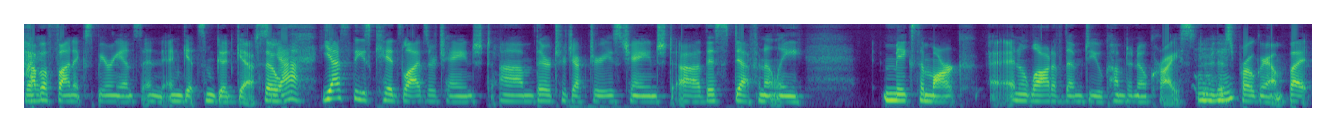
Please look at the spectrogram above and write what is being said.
right. have a fun experience and and get some good gifts so yeah. yes these kids lives are changed um, their trajectories changed uh, this definitely makes a mark and a lot of them do come to know christ through mm-hmm. this program but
